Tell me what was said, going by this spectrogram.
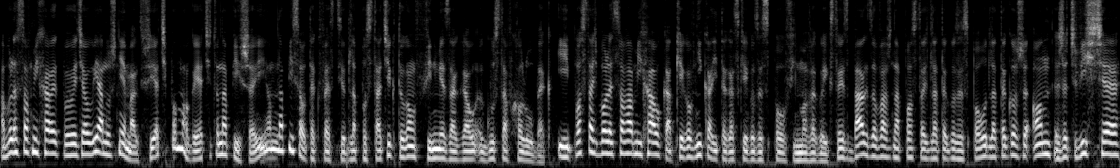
A Bolesław Michałek powiedział, Janusz, nie martw się, ja ci pomogę, ja ci to napiszę. I on napisał te kwestie dla postaci, którą w filmie zagrał Gustaw Holubek. I postać Bolesława Michałka, kierownika literackiego zespołu filmowego X, to jest bardzo ważna postać dla tego zespołu, dlatego że on rzeczywiście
